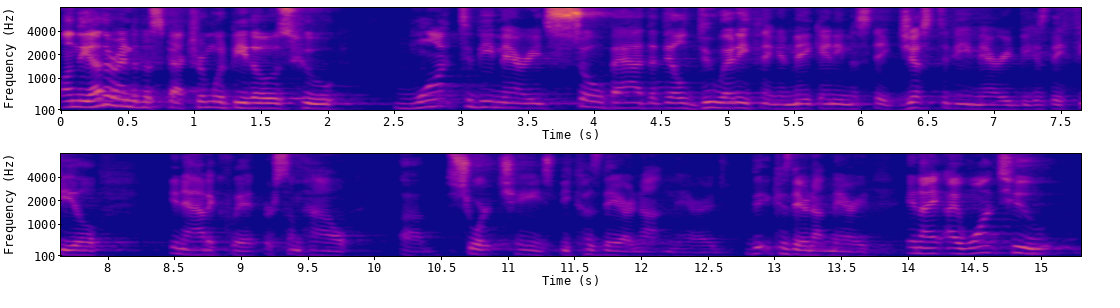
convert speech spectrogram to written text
On the other end of the spectrum would be those who want to be married so bad that they'll do anything and make any mistake just to be married because they feel inadequate or somehow um, shortchanged because they are not married. Because they are not married. And I, I want to,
